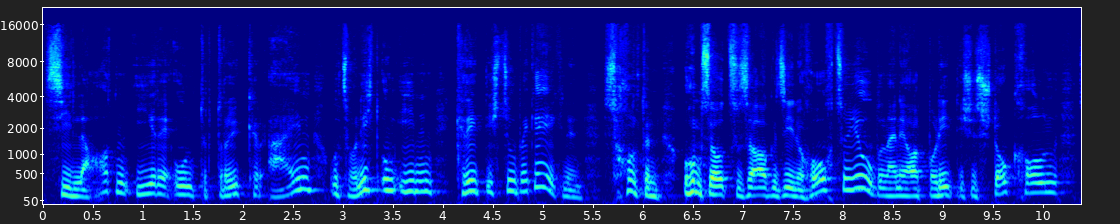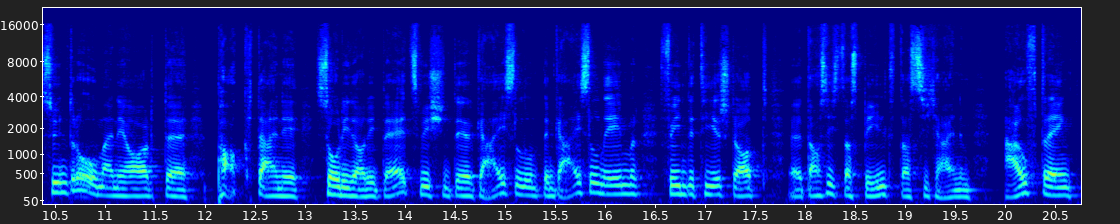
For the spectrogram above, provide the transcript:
Sie laden ihre Unterdrücker ein, und zwar nicht, um ihnen kritisch zu begegnen, sondern um sozusagen sie noch hochzujubeln, eine Art politisches Stockholm-Syndrom, eine Art äh, Pakt, eine Solidarität zwischen der Geisel und dem Geiselnehmer findet hier statt. Äh, das ist das Bild, das sich einem aufdrängt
